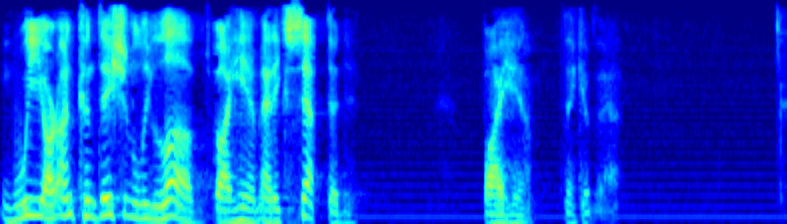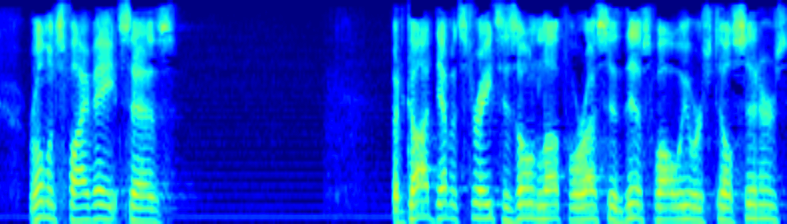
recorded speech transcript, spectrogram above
We are unconditionally loved by Him and accepted by Him. Think of that. Romans 5 8 says, But God demonstrates His own love for us in this while we were still sinners,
